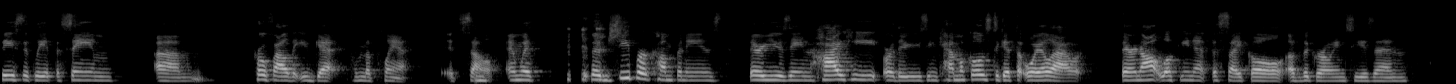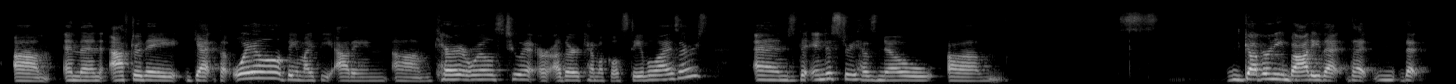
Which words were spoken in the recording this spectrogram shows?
basically at the same um, profile that you get from the plant itself. Mm-hmm. And with the cheaper companies, they're using high heat or they're using chemicals to get the oil out. They're not looking at the cycle of the growing season. Um, and then after they get the oil, they might be adding um, carrier oils to it or other chemical stabilizers. And the industry has no um, governing body that that that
